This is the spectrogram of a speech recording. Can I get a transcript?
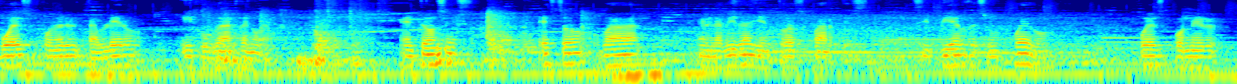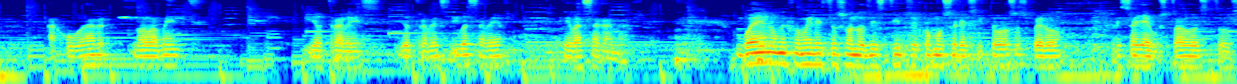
puedes poner el tablero y jugar de nuevo. Entonces, esto va en la vida y en todas partes. Si pierdes un juego, puedes poner a jugar nuevamente y otra vez y otra vez y vas a ver que vas a ganar. Bueno, mi familia, estos son los 10 tips de cómo ser exitosos. Espero les haya gustado estos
